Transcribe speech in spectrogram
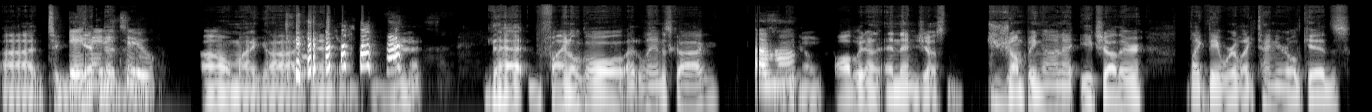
uh, to Game get that. 82. Oh my god! And, and that, that final goal at Landeskog, Uh huh. you know, all the way down, and then just jumping on at each other like they were like ten year old kids.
